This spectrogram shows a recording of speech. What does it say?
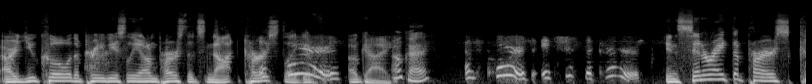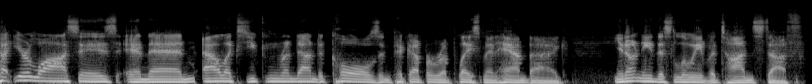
Are you cool with a previously owned purse that's not cursed? Of like, course. okay, Okay. Of course, it's just the curse. incinerate the purse, cut your losses, and then Alex, you can run down to Kohl's and pick up a replacement handbag. You don't need this Louis Vuitton stuff.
